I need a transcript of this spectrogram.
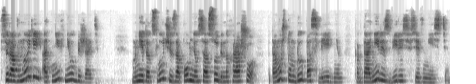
все равно ей от них не убежать. Мне этот случай запомнился особенно хорошо, потому что он был последним, когда они резвились все вместе.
